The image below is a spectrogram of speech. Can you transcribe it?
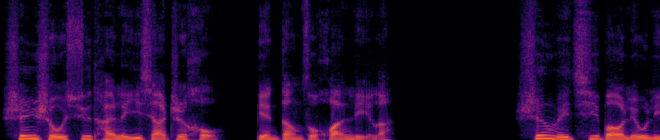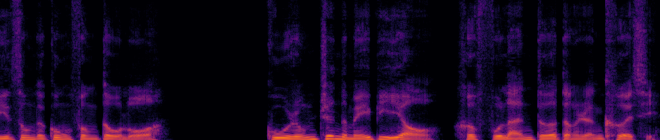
伸手虚抬了一下之后，便当作还礼了。身为七宝琉璃宗的供奉斗罗，古荣真的没必要和弗兰德等人客气，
